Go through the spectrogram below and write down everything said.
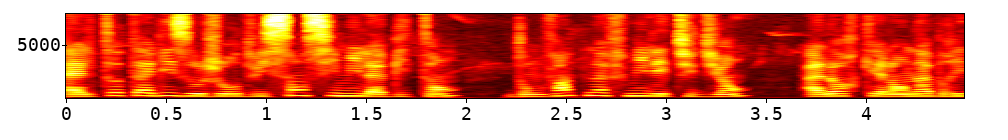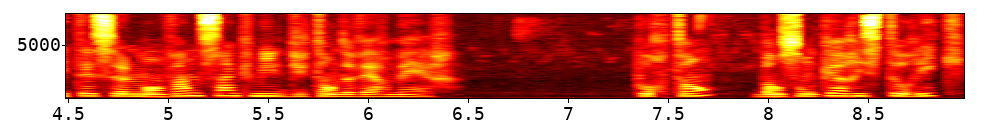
Elle totalise aujourd'hui 106 000 habitants, dont 29 000 étudiants, alors qu'elle en abritait seulement 25 000 du temps de Vermeer. Pourtant, dans son cœur historique,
